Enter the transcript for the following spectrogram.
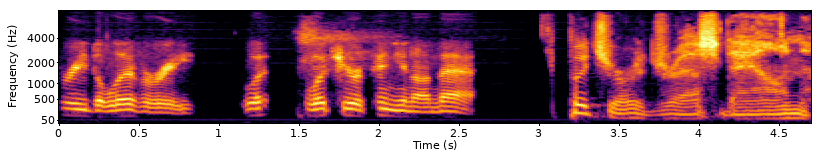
free delivery. What what's your opinion on that? Put your address down.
